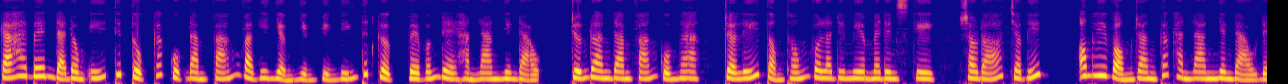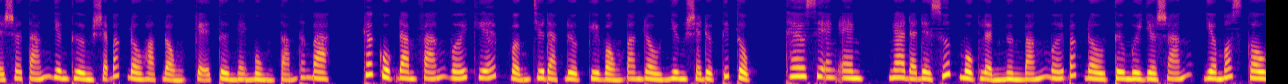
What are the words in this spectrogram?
Cả hai bên đã đồng ý tiếp tục các cuộc đàm phán và ghi nhận những chuyển biến tích cực về vấn đề hành lang nhân đạo. Trưởng đoàn đàm phán của Nga, trợ lý Tổng thống Vladimir Medinsky, sau đó cho biết, ông hy vọng rằng các hành lang nhân đạo để sơ tán dân thường sẽ bắt đầu hoạt động kể từ ngày mùng 8 tháng 3. Các cuộc đàm phán với Kiev vẫn chưa đạt được kỳ vọng ban đầu nhưng sẽ được tiếp tục. Theo CNN, Nga đã đề xuất một lệnh ngừng bắn mới bắt đầu từ 10 giờ sáng giờ Moscow,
